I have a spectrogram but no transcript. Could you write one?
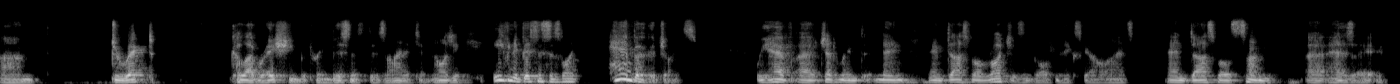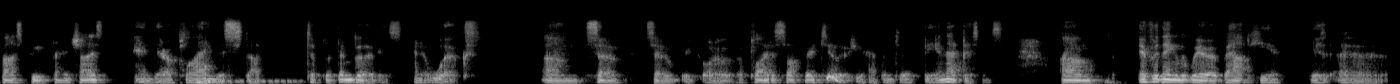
um, direct collaboration between business, design, and technology, even in businesses like hamburger joints. We have a gentleman named, named Darswell Rogers involved in the Xscale Alliance, and Darswell's son uh, has a, a, fast food franchise, and they're applying this stuff to flipping burgers, and it works. Um, so, so it ought to apply to software too if you happen to be in that business. Um, everything that we're about here is uh,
